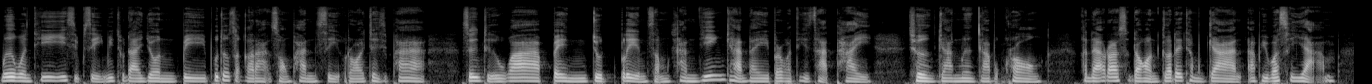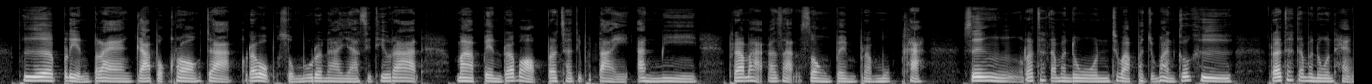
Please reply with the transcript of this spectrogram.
เมื่อวันที่ 24 มิถุนายน ปีพุทธศักราช 2475 ซึ่งถือว่าเป็นจุดเปลี่ยนสำคัญยิ่งค่ะในประวัติศาสตร์ไทย เชิงการเมืองการปกครอง คณะราษฎรก็ได้ทำการอภิวัตสยาม เพื่อเปลี่ยนแปลงการปกครองจากระบบสมบูรณาญาสิทธิราช มาเป็นระบอบประชาธิปไตยอันมีพระมหากษัตริย์ทรงเป็นประมุขค่ะ ซึ่งรัฐธรรมนูญฉบับปัจจุบันก็คือ รัฐธรรมนูญแห่ง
